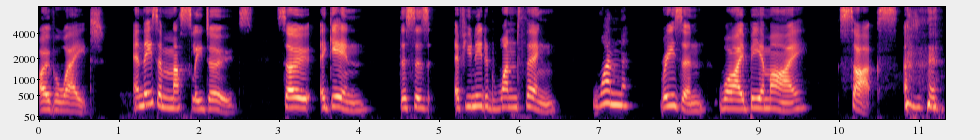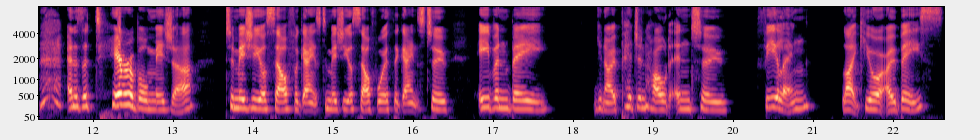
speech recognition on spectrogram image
overweight. And these are muscly dudes. So, again, this is if you needed one thing, one reason why BMI sucks and is a terrible measure to measure yourself against, to measure your self worth against, to even be, you know, pigeonholed into feeling like you're obese,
